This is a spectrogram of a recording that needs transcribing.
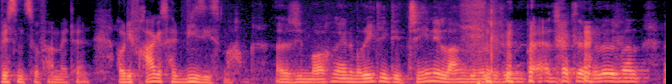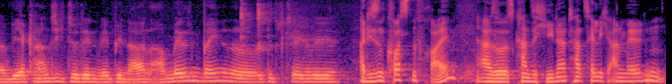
Wissen zu vermitteln. Aber die Frage ist halt, wie sie es machen. Also Sie machen einem richtig die Zähne lang, wie man so schön in Bayern sagt. Herr Müllersmann, wer kann sich zu den Webinaren anmelden bei Ihnen oder gibt irgendwie? Ah, die sind kostenfrei, also es kann sich jeder tatsächlich anmelden.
